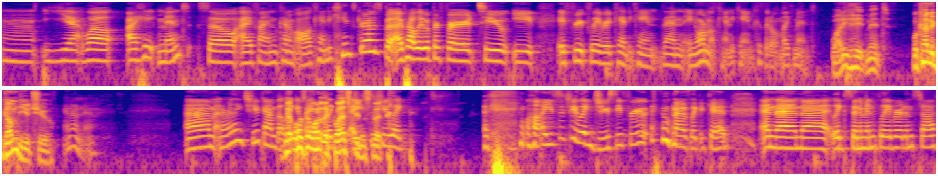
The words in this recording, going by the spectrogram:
Mm, yeah, well, I hate mint, so I find kind of all candy canes gross, but I probably would prefer to eat a fruit flavored candy cane than a normal candy cane because I don't like mint. Why do you hate mint? What kind of gum do you chew? I don't know. Um, I don't really chew gum, but That like wasn't I- one of the like, I questions, used to but- chew like. Okay, well, I used to chew like juicy fruit when I was like a kid, and then uh, like cinnamon flavored and stuff,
